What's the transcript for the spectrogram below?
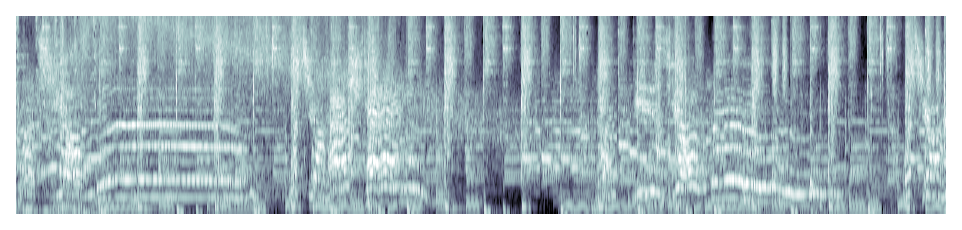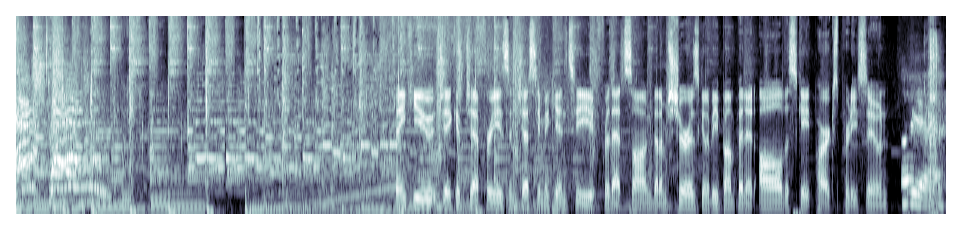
What's your mood? Thank you, Jacob Jeffries and Jesse McGinty, for that song that I'm sure is going to be bumping at all the skate parks pretty soon. Oh yeah.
